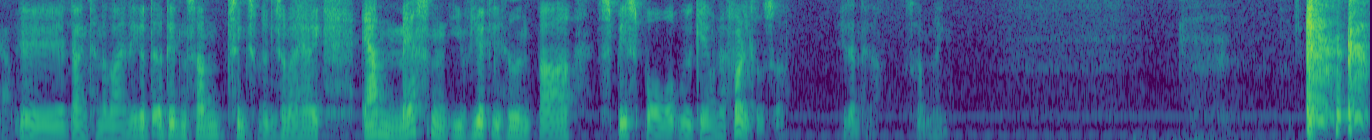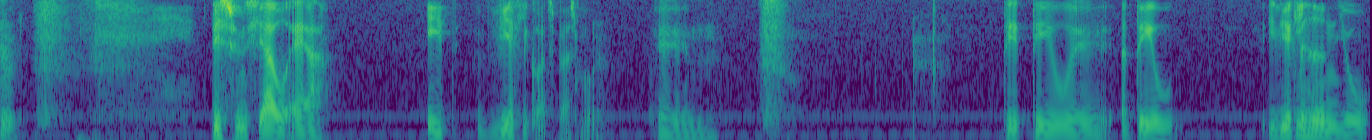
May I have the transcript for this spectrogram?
Ja. Øh, langt hen ad vejen. Ikke? Og det er den samme ting, som der ligesom er her. Ikke? Er massen i virkeligheden bare spidsborgerudgaven af folket så, i den her sammenhæng? det synes jeg jo er et virkelig godt spørgsmål. Øhm, det, det, er jo, øh, det er jo i virkeligheden jo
